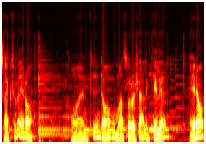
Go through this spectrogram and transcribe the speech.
Tack för mig då. Ha en fin dag och massor av kärlek till er. Hej då!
